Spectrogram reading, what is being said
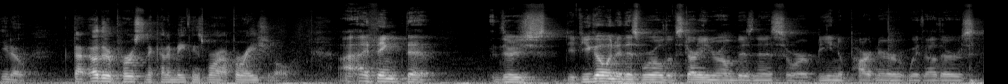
you know, that other person to kind of make things more operational? I think that there's if you go into this world of starting your own business or being a partner with others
